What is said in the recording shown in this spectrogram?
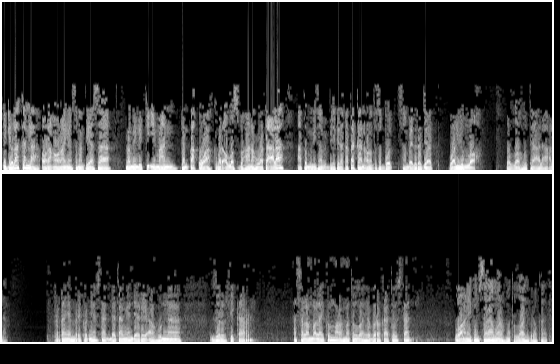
idolakanlah orang-orang yang senantiasa memiliki iman dan takwa kepada Allah Subhanahu wa taala atau mungkin sampai bisa kita katakan orang tersebut sampai derajat waliullah. Wallahu taala alam. Pertanyaan berikutnya Ustaz datangnya dari Ahuna Zulfikar. Assalamualaikum warahmatullahi wabarakatuh Ustaz. Waalaikumsalam warahmatullahi wabarakatuh.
